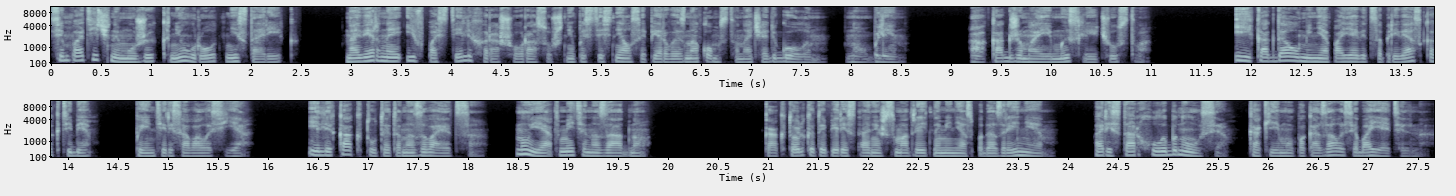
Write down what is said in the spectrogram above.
Симпатичный мужик, ни урод, ни старик. Наверное, и в постели хорошо, раз уж не постеснялся первое знакомство начать голым. Но, блин, а как же мои мысли и чувства? «И когда у меня появится привязка к тебе?» — поинтересовалась я. «Или как тут это называется? Ну и отметина заодно». «Как только ты перестанешь смотреть на меня с подозрением...» Аристарх улыбнулся, как ему показалось, обаятельно.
